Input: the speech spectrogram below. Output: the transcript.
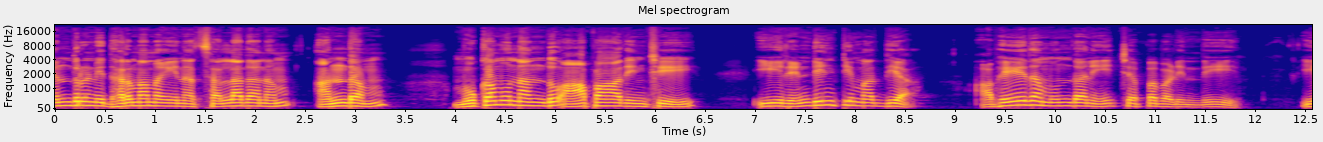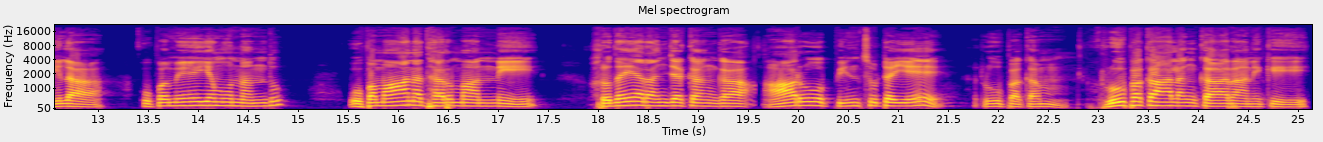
చంద్రుని ధర్మమైన చల్లదనం అందం ముఖమునందు ఆపాదించి ఈ రెండింటి మధ్య అభేదముందని చెప్పబడింది. ఇలా ఉపమేయమునందు ఉపమాన ధర్మాన్ని హృదయరంజకంగా ఆరోపించుటయే రూపకం. రూపకాలంకారానికి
